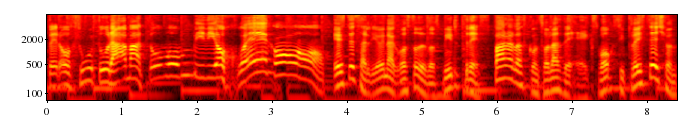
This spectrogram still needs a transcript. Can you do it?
pero Futurama tuvo un videojuego. Este salió en agosto de 2003 para las consolas de Xbox y PlayStation.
